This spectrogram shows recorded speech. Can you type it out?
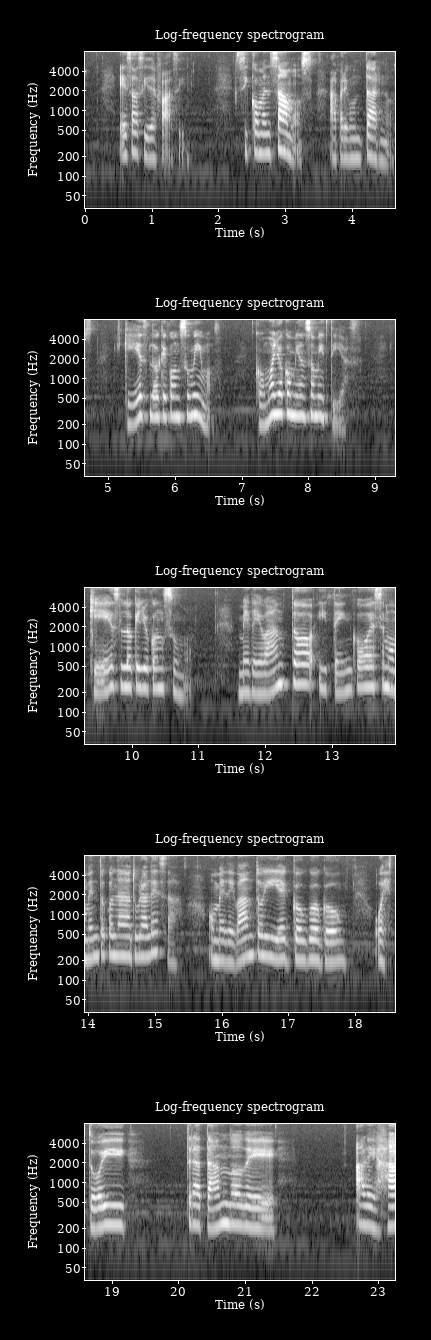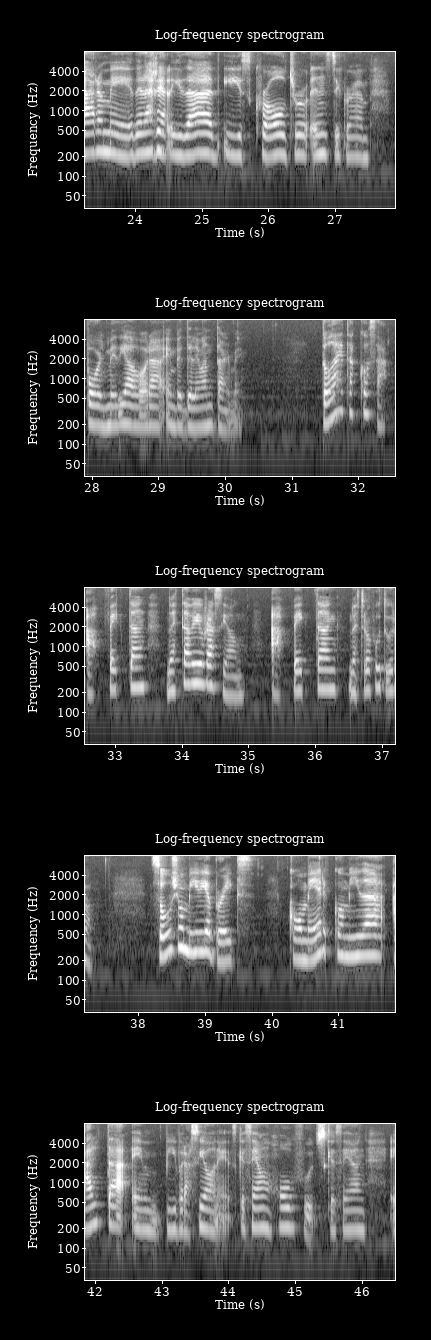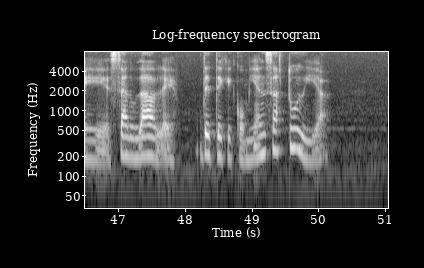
Es así de fácil. Si comenzamos a preguntarnos qué es lo que consumimos, cómo yo comienzo mis días, qué es lo que yo consumo, me levanto y tengo ese momento con la naturaleza, o me levanto y es go, go, go, o estoy tratando de alejarme de la realidad y scroll through Instagram por media hora en vez de levantarme. Todas estas cosas afectan nuestra vibración, afectan nuestro futuro. Social media breaks, comer comida alta en vibraciones, que sean whole foods, que sean eh, saludables, desde que comienzas tu día,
